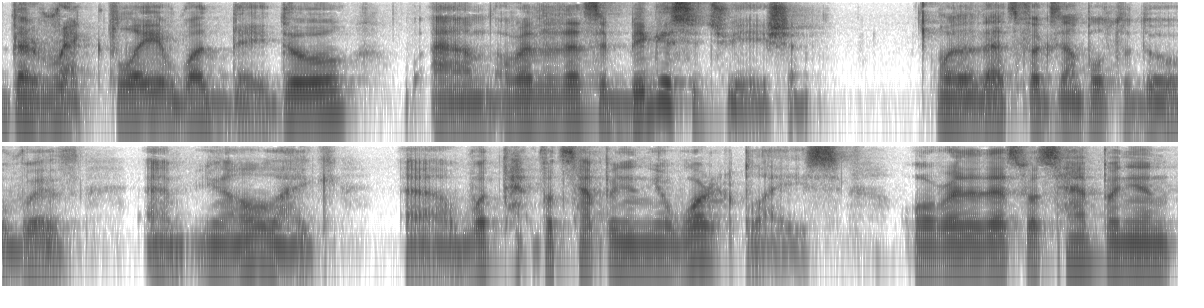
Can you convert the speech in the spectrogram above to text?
directly what they do, um, or whether that's a bigger situation, whether that's, for example, to do with, um, you know, like uh, what what's happening in your workplace, or whether that's what's happening,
